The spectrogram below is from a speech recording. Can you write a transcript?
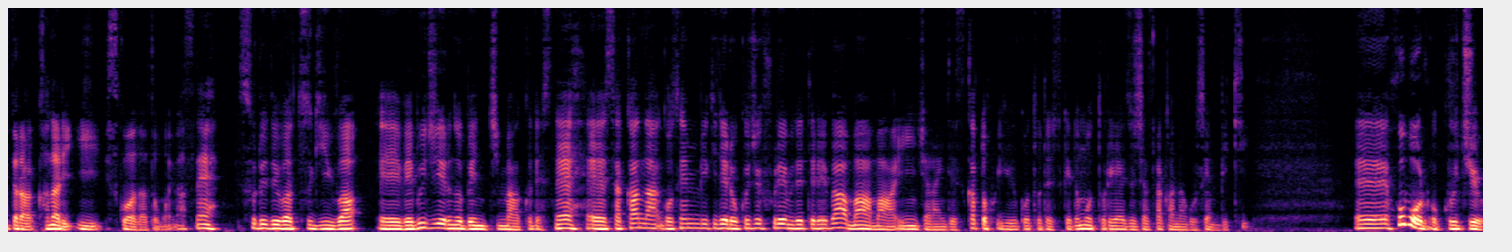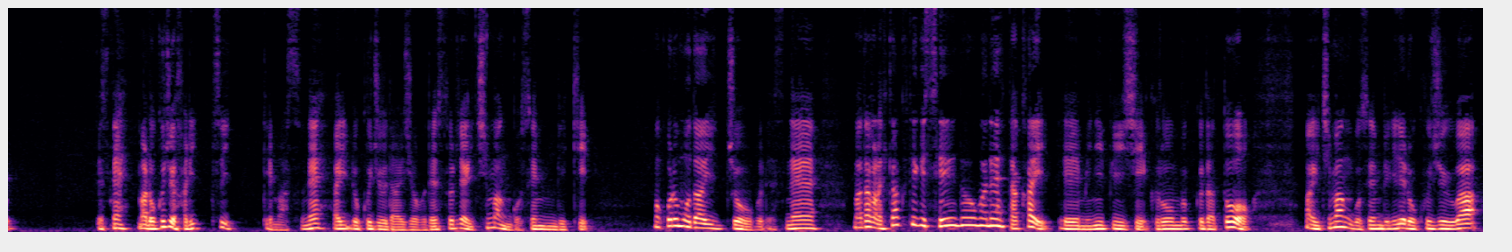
言ったらかなりいいスコアだと思いますね。それでは次は、えー、WebGL のベンチマークですね。えー、魚5000匹で60フレーム出てれば、まあまあいいんじゃないですかということですけども、とりあえずじゃあ魚5000匹。えー、ほぼ60ですね。まあ60張り付いてますね。はい、60大丈夫です。それでは1万5000匹。まあこれも大丈夫ですね。まあだから比較的性能がね、高い、えー、ミニ PC、Chromebook だと、まあ、1万5000匹で60は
